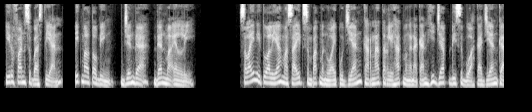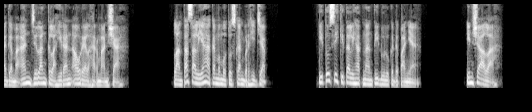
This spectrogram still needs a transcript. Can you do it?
Irfan Sebastian, Iqmal Tobing, Jenda, dan Maelli. Selain itu Aliyah Masaid sempat menuai pujian karena terlihat mengenakan hijab di sebuah kajian keagamaan jelang kelahiran Aurel Hermansyah. Lantas Aliyah akan memutuskan berhijab? Itu sih kita lihat nanti dulu ke depannya. Insya Allah.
